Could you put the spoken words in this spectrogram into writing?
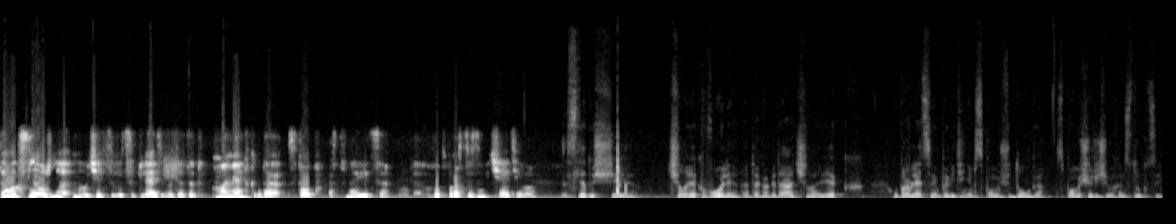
Так сложно научиться выцеплять вот этот момент, когда стоп, остановиться. Вот просто замечать его. Следующий человек воли. Это когда человек управляет своим поведением с помощью долга, с помощью речевых инструкций.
